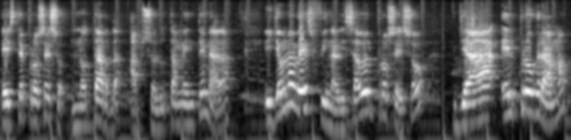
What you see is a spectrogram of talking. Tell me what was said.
Este proceso no tarda absolutamente nada y ya una vez finalizado el proceso ya el programa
